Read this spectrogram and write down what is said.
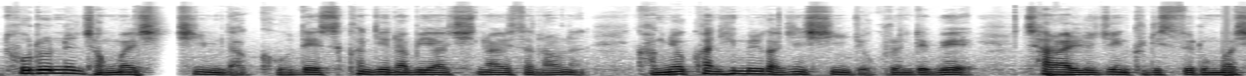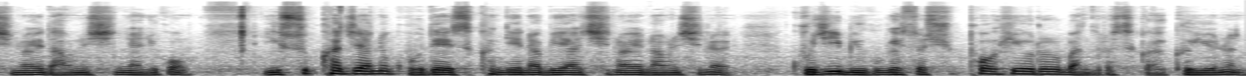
토르는 정말 신입니다. 고대 스칸디나비아 신화 에서 나오는 강력한 힘을 가진 신이죠. 그런데 왜 잘 알려진 그리스 로마 신화에 나오는 신이 아니고 익숙하지 않은 고대 스칸디나비아 신화에 나오는 신을 굳이 미국에서 슈퍼 히어로로 만들었을까요? 그 이유는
